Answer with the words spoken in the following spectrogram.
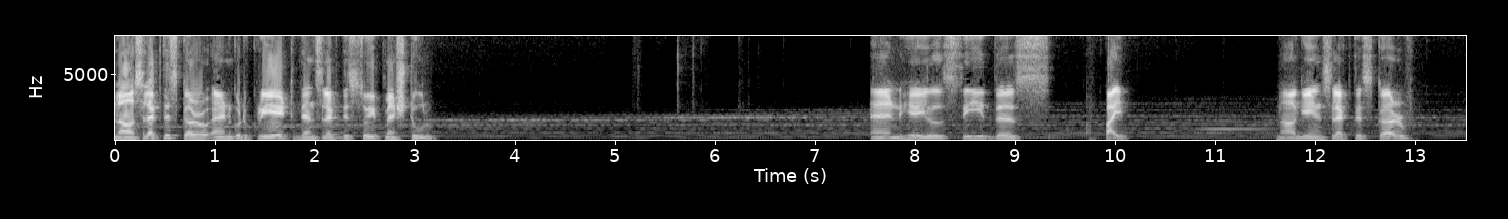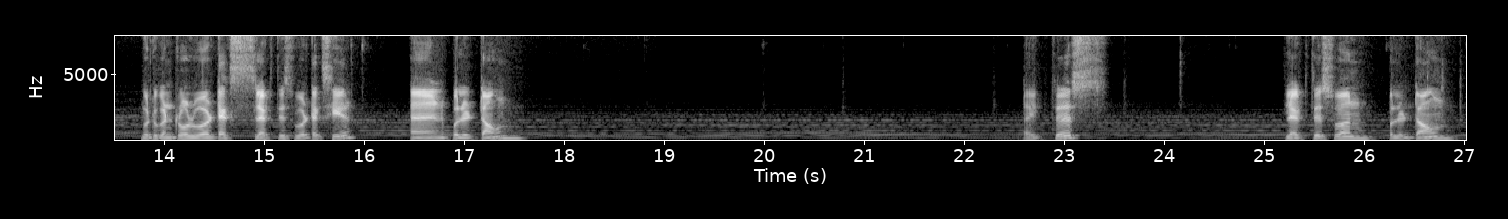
Now select this curve and go to create then select this sweep mesh tool. And here you'll see this pipe. Now again select this curve, go to control vertex, select this vertex here and pull it down. Like this. Select this one, pull it down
